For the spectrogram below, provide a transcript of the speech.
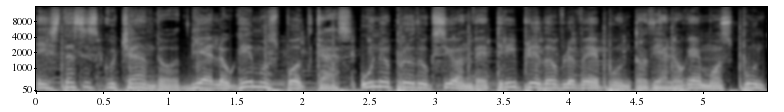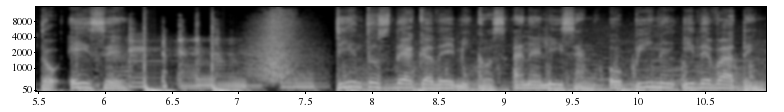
Estás escuchando Dialoguemos Podcast, una producción de www.dialoguemos.es. Cientos de académicos analizan, opinan y debaten.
